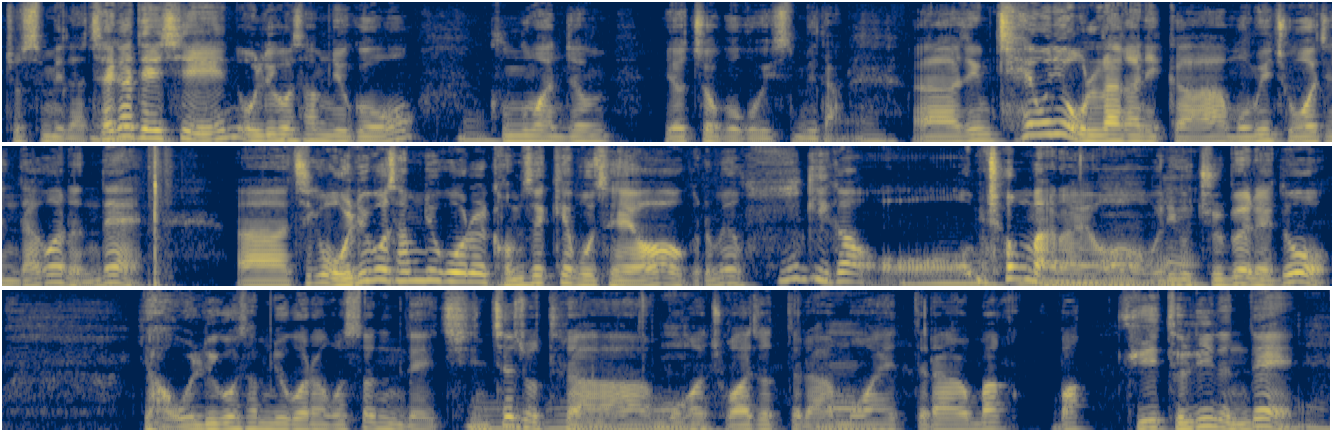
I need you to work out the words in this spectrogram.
좋습니다. 네. 제가 대신 올리고 365 음. 궁금한 점 여쭤보고 있습니다. 아, 지금 체온이 올라가니까 몸이 좋아진다고 하는데 아, 지금 올리고 365를 검색해 보세요. 그러면 후기가 엄청 많아요. 네, 그리고 네. 주변에도 야 올리고 365라고 썼는데 진짜 좋더라. 음, 네. 뭐가 좋아졌더라. 네. 뭐가 했더라. 막 막 귀에 들리는데 네.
